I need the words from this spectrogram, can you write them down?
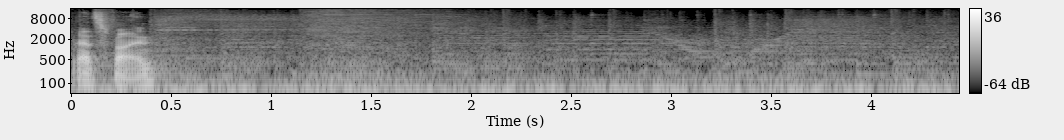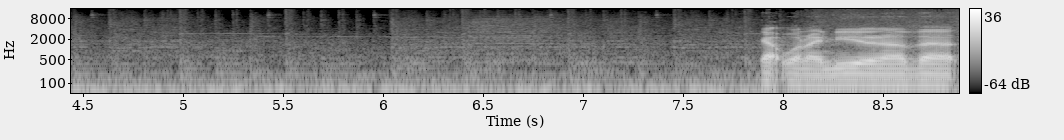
That's fine. Got what I needed out of that.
